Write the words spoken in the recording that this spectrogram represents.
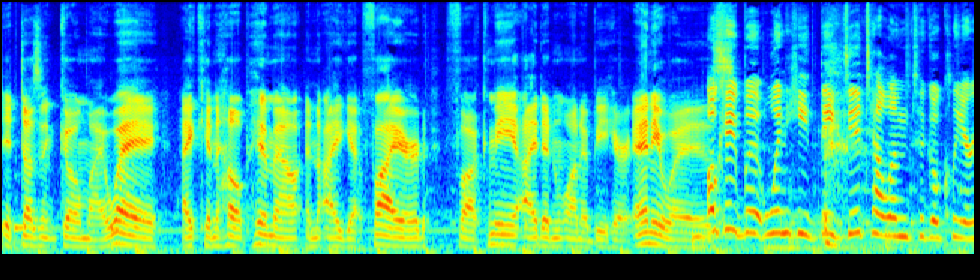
it doesn't go my way, I can help him out, and I get fired." Fuck me, I didn't want to be here anyways. Okay, but when he they did tell him to go clear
